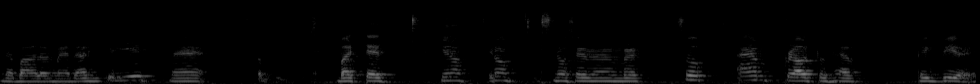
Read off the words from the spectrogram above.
मेरा बाल और मेरा दाढ़ी के लिए। मैं but you know you know it's no seven November so I am proud to have big beard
